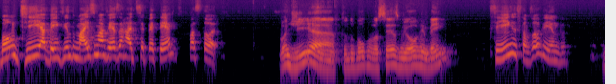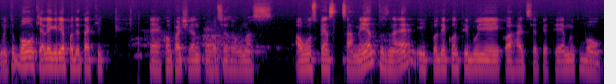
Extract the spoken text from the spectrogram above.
Bom dia, bem-vindo mais uma vez à Rádio CPT, pastor. Bom dia, tudo bom com vocês? Me ouvem bem? Sim, estamos ouvindo. Muito bom, que alegria poder estar aqui é, compartilhando com vocês algumas, alguns pensamentos, né? E poder contribuir aí com a Rádio CPT é muito bom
